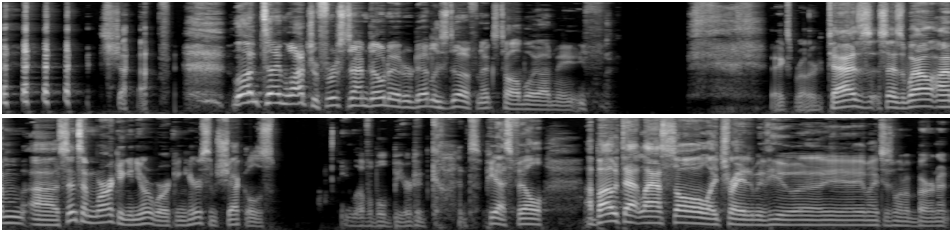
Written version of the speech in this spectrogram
Shut up. Long time watcher, first time donator, deadly stuff. Next tall boy on me. Thanks, brother. Taz says, "Well, I'm uh, since I'm working and you're working. Here's some shekels, you lovable bearded cunt." P.S. Phil, about that last soul I traded with you, uh, you might just want to burn it.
